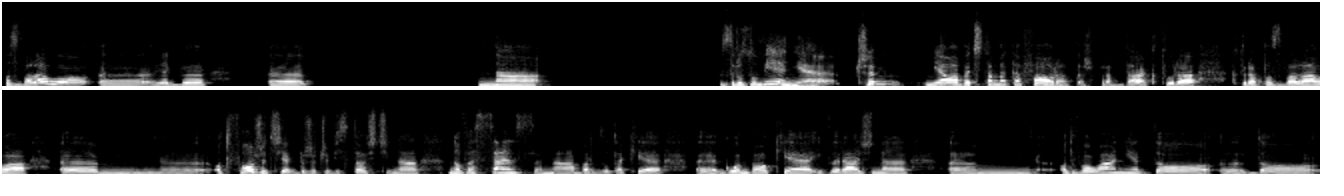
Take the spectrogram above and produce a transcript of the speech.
pozwalało e, jakby na zrozumienie, czym miała być ta metafora też, prawda, która, która pozwalała otworzyć jakby rzeczywistości na nowe sensy, na bardzo takie e, głębokie i wyraźne odwołanie do, e, do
